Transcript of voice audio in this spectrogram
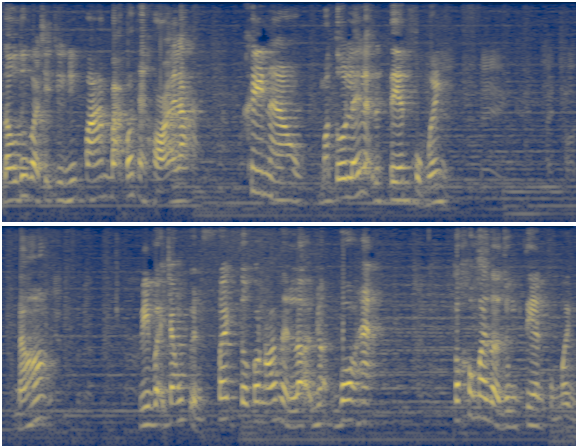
đầu tư vào thị trường chứng khoán bạn có thể hỏi lại khi nào mà tôi lấy lại được tiền của mình? Đó. Vì vậy trong quyển fake tôi có nói về lợi nhuận vô hạn. Tôi không bao giờ dùng tiền của mình.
